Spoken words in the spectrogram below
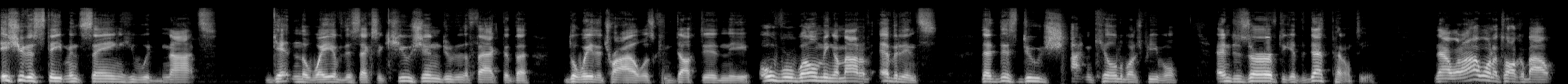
issued a statement saying he would not get in the way of this execution due to the fact that the the way the trial was conducted and the overwhelming amount of evidence that this dude shot and killed a bunch of people and deserved to get the death penalty. Now, what I want to talk about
